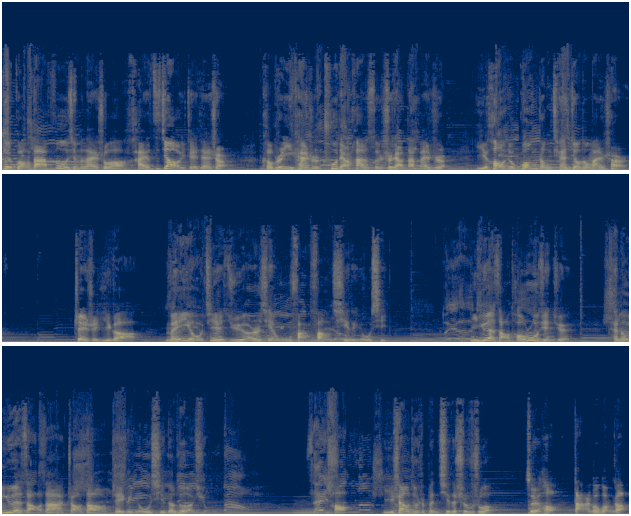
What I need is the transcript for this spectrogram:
对广大父亲们来说，孩子教育这件事儿，可不是一开始出点汗损失点蛋白质，以后就光挣钱就能完事儿。这是一个没有结局而且无法放弃的游戏，你越早投入进去，才能越早的找到这个游戏的乐趣。好，以上就是本期的师傅说。最后打个广告，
